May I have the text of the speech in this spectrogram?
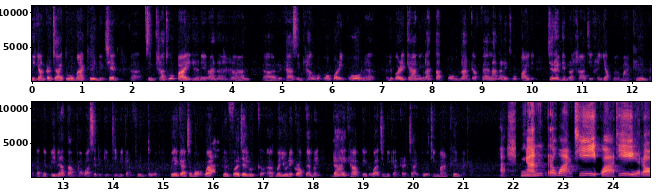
มีการกระจายตัวมากขึ้น อย่างเช่นสินค้าทั่วไปนะในร้านอาหารราคาสินค้าอุปโภคบริโภคนะหรือบริการอย่างร้านตัดผม ร้านกาแฟร้านอะไรทั่วไปเนี่ยจะเริ่มเห็นราคาที่ขยับมามากขึ้นนะครับในปีหน้าตามภาวะเศรษฐกิจที่มีการฟื้นตัว เพราะฉะนั้นอาจจะบอกว่าเงินเฟ้อจะหลุดมาอยู่ในกรอบได้ไหมได้ครับเพียงแต่ว่าจะมีการกระจายตัวที่มากขึ้นนะครับ ค่ะงั้นระหว่างที่กว่าที่รอ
